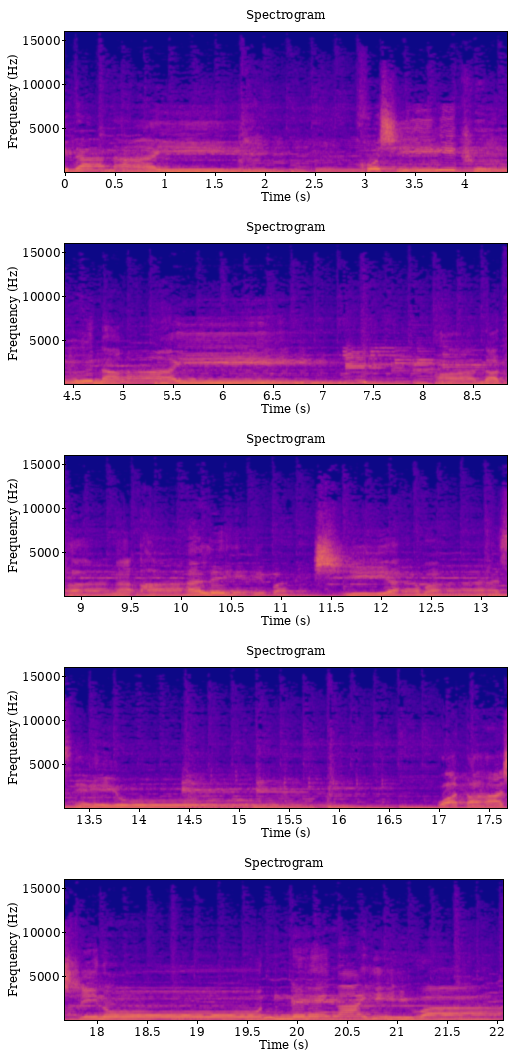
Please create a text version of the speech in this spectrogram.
いらない。欲しくない。あなたがあれば幸せよ。私の願いは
